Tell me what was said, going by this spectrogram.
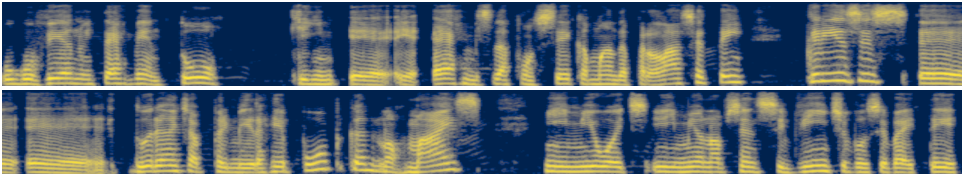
o governo interventor que é, é Hermes da Fonseca manda para lá. Você tem crises é, é, durante a Primeira República, normais. Em, 18, em 1920 você vai ter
